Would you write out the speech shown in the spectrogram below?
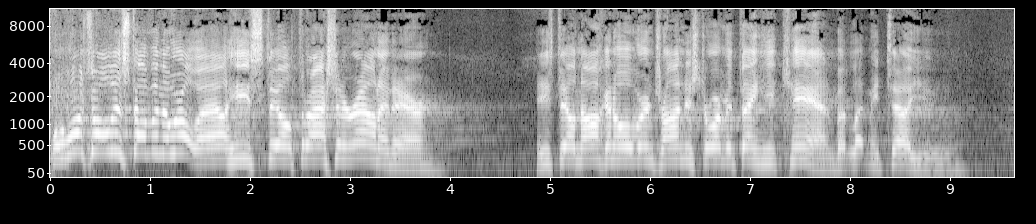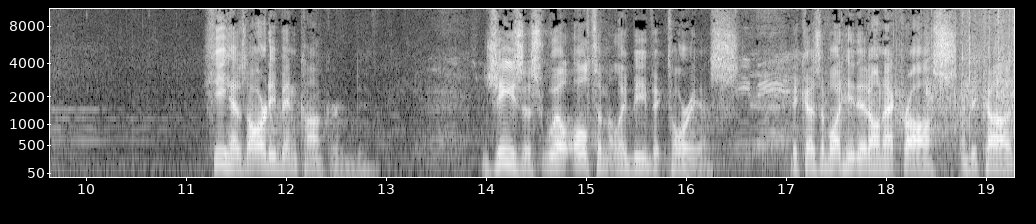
Well, what's all this stuff in the world? Well, he's still thrashing around in there. He's still knocking over and trying to destroy everything he can. But let me tell you, he has already been conquered. Jesus will ultimately be victorious because of what he did on that cross and because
